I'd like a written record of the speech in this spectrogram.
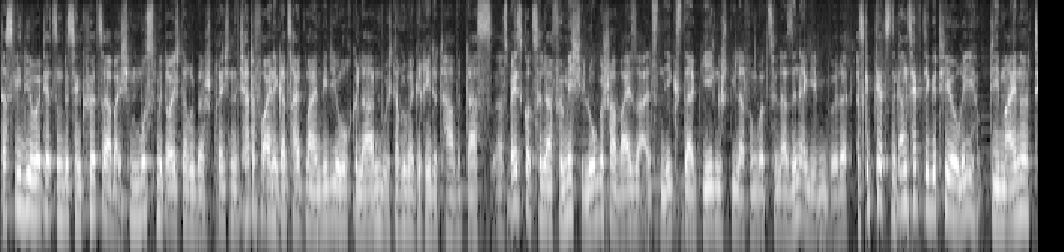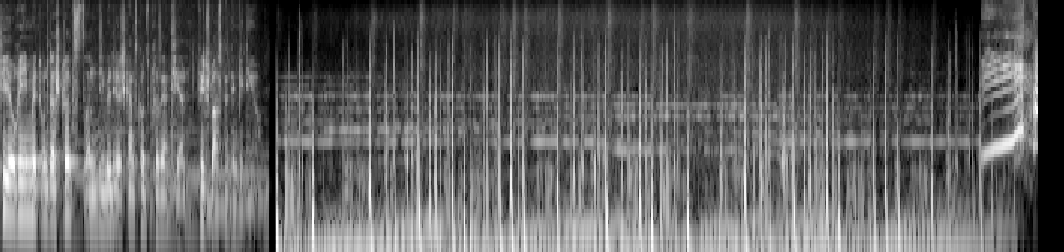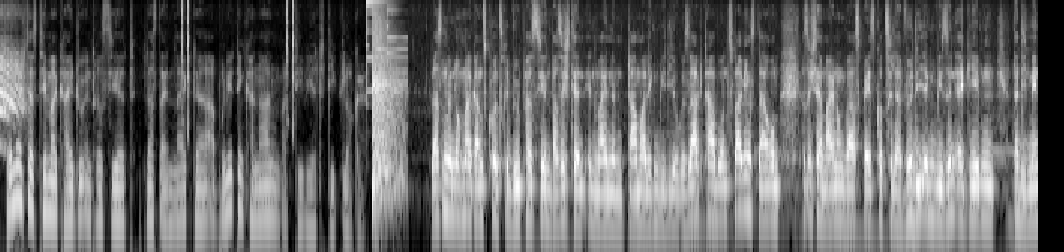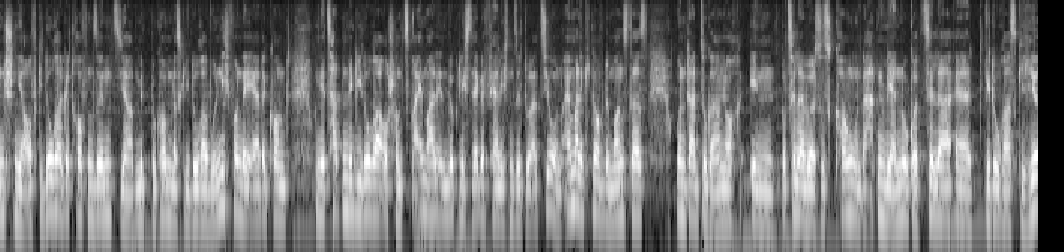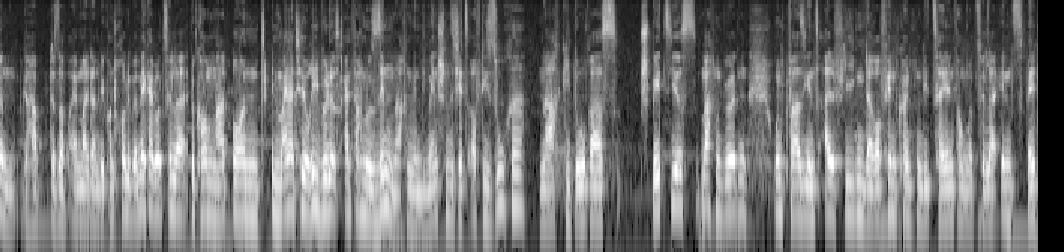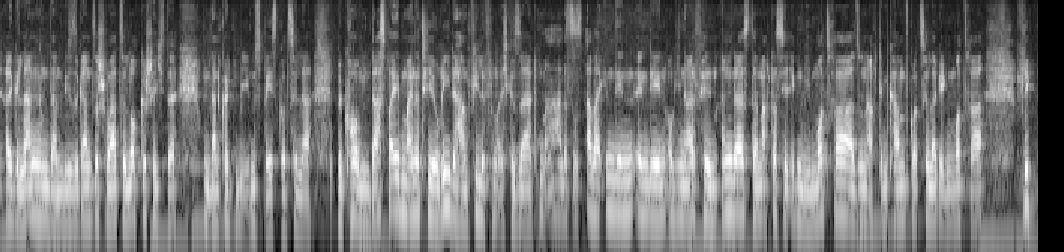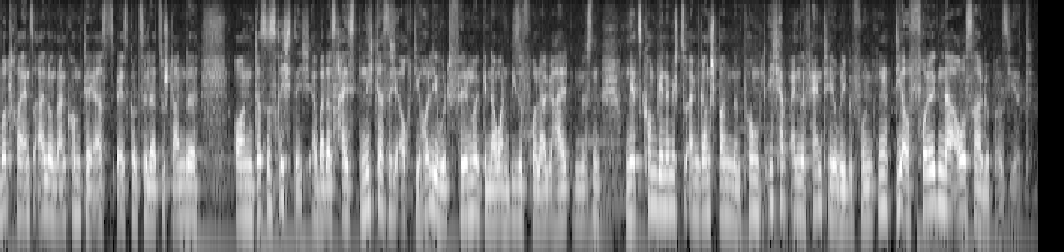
Das Video wird jetzt ein bisschen kürzer, aber ich muss mit euch darüber sprechen. Ich hatte vor einiger Zeit mal ein Video hochgeladen, wo ich darüber geredet habe, dass äh, Space Godzilla für mich logischerweise als nächster Gegenspieler von Godzilla Sinn ergeben würde. Es gibt jetzt eine ganz heftige Theorie, die meine Theorie mit unterstützt und die will ich euch ganz kurz präsentieren. Viel Spaß mit dem Video. Wenn euch das Thema Kaiju interessiert, lasst einen Like da, abonniert den Kanal und aktiviert die Glocke. Lassen wir noch mal ganz kurz Revue passieren, was ich denn in meinem damaligen Video gesagt habe. Und zwar ging es darum, dass ich der Meinung war, Space Godzilla würde irgendwie Sinn ergeben, da die Menschen ja auf Ghidorah getroffen sind. Sie haben mitbekommen, dass Ghidorah wohl nicht von der Erde kommt. Und jetzt hatten wir Ghidorah auch schon zweimal in wirklich sehr gefährlichen Situationen. Einmal in King of the Monsters und dann sogar noch in Godzilla vs. Kong. Und da hatten wir ja nur Godzilla, äh, Ghidorahs Gehirn gehabt, das auf einmal dann die Kontrolle über Mechagodzilla bekommen hat. Und in meiner Theorie würde es einfach nur Sinn machen, wenn die Menschen sich jetzt auf die Suche nach Ghidorah ます。Spezies machen würden und quasi ins All fliegen. Daraufhin könnten die Zellen von Godzilla ins Weltall gelangen, dann diese ganze schwarze Loch-Geschichte und dann könnten wir eben Space Godzilla bekommen. Das war eben meine Theorie, da haben viele von euch gesagt, ah, das ist aber in den, in den Originalfilmen anders, da macht das hier irgendwie Mothra, also nach dem Kampf Godzilla gegen Mothra, fliegt Mothra ins All und dann kommt der erste Space Godzilla zustande und das ist richtig, aber das heißt nicht, dass sich auch die Hollywood-Filme genau an diese Vorlage halten müssen und jetzt kommen wir nämlich zu einem ganz spannenden Punkt. Ich habe eine Fantheorie gefunden, die auf folgender Aussage basiert.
